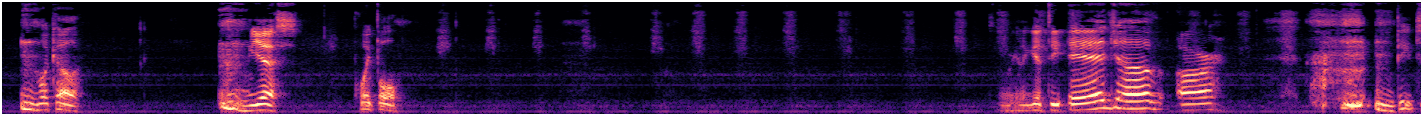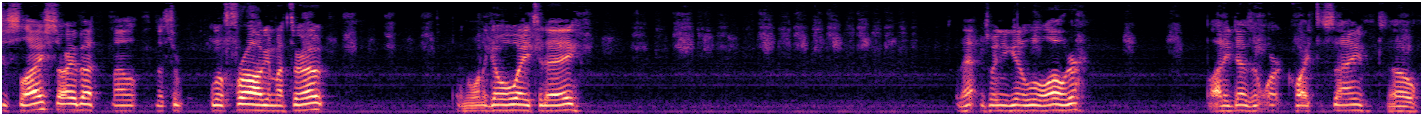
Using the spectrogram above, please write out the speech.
what color? yes, Poiple. So we're going to get the edge of our pizza slice. Sorry about my little frog in my throat. Didn't want to go away today. That happens when you get a little older. Body doesn't work quite the same, so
